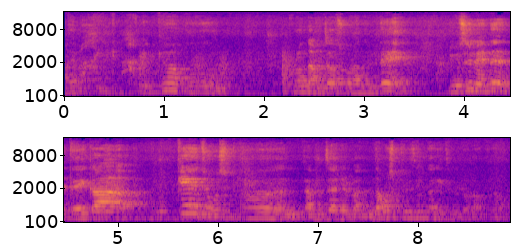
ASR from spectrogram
막 이렇게 막 이렇게 하고 그런 남자가 좋았는데 요즘에는 내가 웃게 해주고 싶은 남자를 만나고 싶은 생각이 들더라고요.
